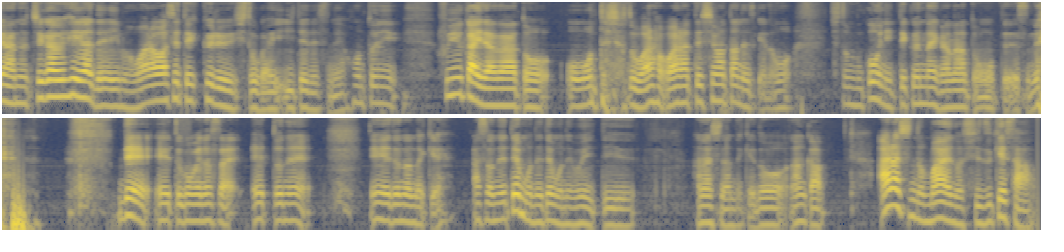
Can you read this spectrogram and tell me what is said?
あの違う部屋で今笑わせてくる人がいてですね、本当に不愉快だなと思ってちょっと笑ってしまったんですけども、ちょっと向こうに行ってくんないかなと思ってですね。で、えっ、ー、と、ごめんなさい。えっ、ー、とね、えっ、ー、と、なんだっけ。あ、そう、寝ても寝ても眠いっていう話なんだけど、なんか、嵐の前の静けさっ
